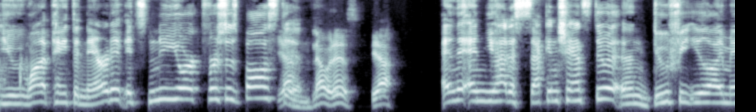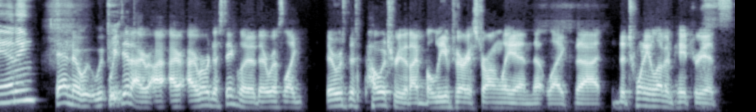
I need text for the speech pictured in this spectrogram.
You want to paint the narrative? It's New York versus yeah Boston, no it is yeah and and you had a second chance to do it, and doofy Eli Manning. Yeah, no, we, we did. I, I I remember distinctly there was like there was this poetry that I believed very strongly in that like that the 2011 Patriots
